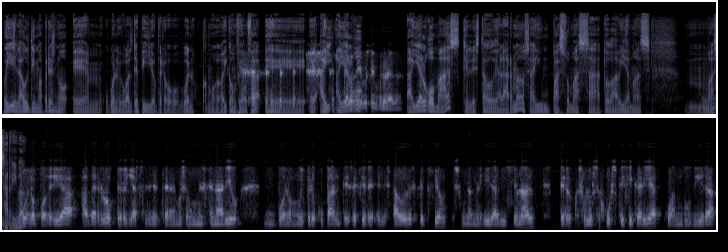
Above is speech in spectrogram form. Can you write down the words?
Oye, la última, Presno, em, bueno, igual te pillo, pero bueno, como hay confianza, eh, eh, ¿hay, hay algo, ¿hay algo más que el estado de alarma? O sea, ¿hay un paso más todavía más, más arriba? Bueno, podría haberlo, pero ya estaremos en un escenario bueno muy preocupante. Es decir, el estado de excepción es una medida adicional, pero que solo se justificaría cuando hubiera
